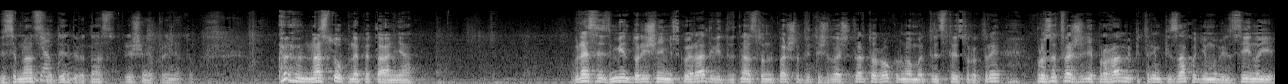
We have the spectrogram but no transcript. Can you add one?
Вісімнадцять, один, 19. Рішення прийнято. Наступне питання. Внесення змін до рішення міської ради від 19.01.2024 року номер 3343 про затвердження програми підтримки заходів мобілізаційної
